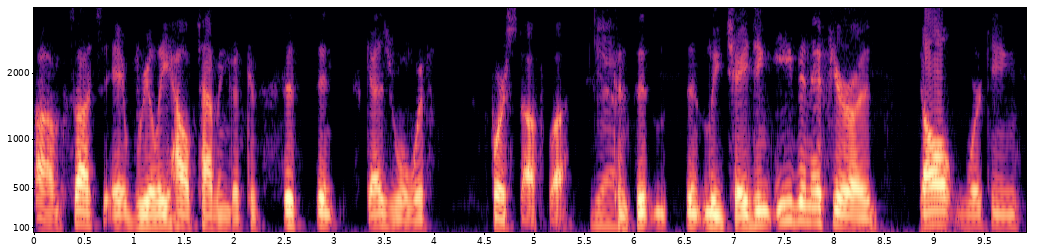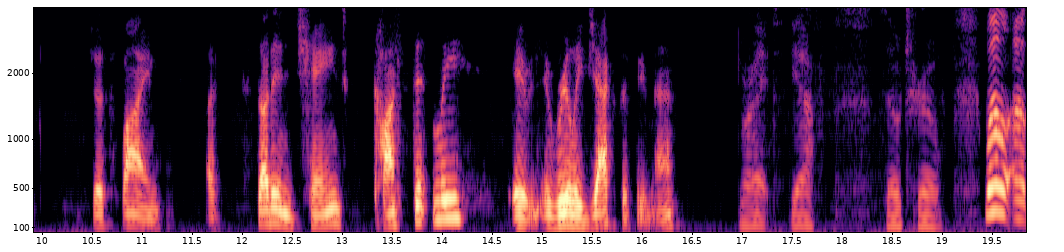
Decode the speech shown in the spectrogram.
um, such, it really helps having a consistent schedule with for stuff. But yeah. consistently changing, even if you're an adult working just fine. A sudden change constantly, it, it really jacks with you, man. Right. Yeah. So true. Well, uh,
